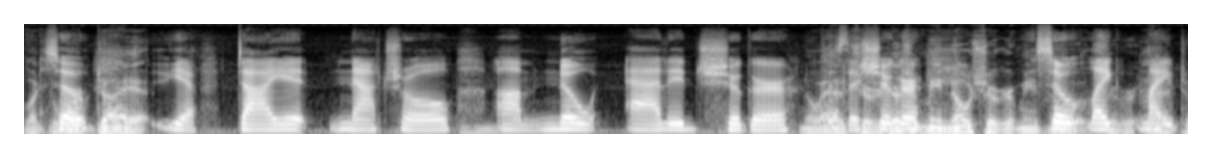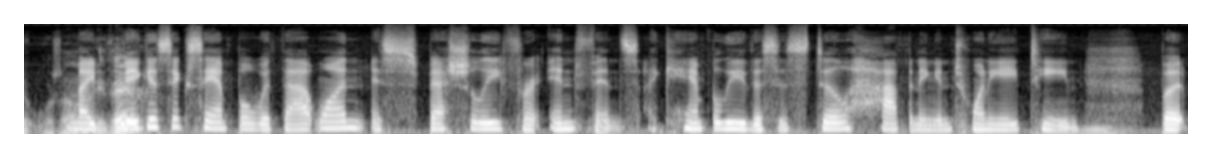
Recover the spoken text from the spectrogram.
Like the So, word diet. yeah, diet, natural, um, no added sugar. No added the sugar. doesn't mean no sugar. It means so no like sugar my added to was my there. biggest example with that one, especially for infants, I can't believe this is still happening in 2018. Mm. But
